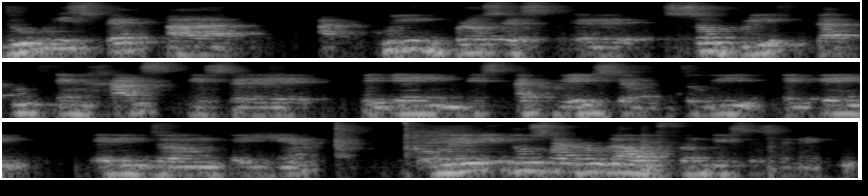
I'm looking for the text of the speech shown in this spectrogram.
do we expect a, a cooling process uh, so brief that could enhance this, uh, again, this accretion to be again Eddington AGN? Or maybe those are ruled out from this scenario?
